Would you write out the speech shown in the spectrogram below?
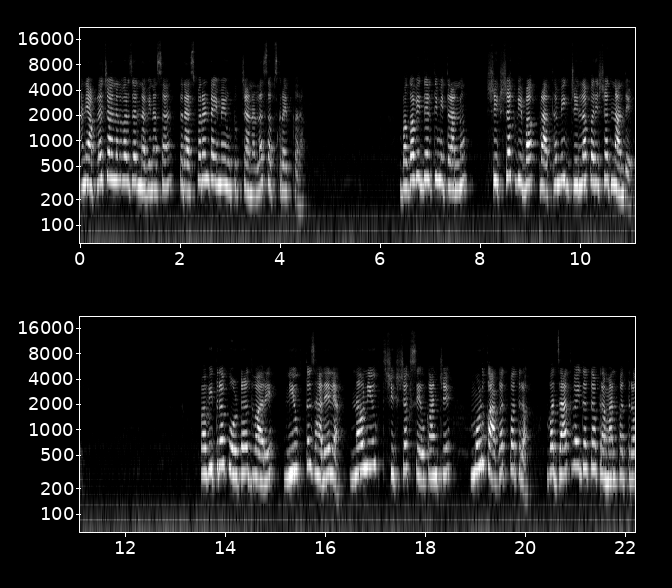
आणि आपल्या चॅनलवर जर नवीन असाल तर ॲस्परन टाईम या यूट्यूब चॅनलला सबस्क्राईब करा. बघा विद्यार्थी मित्रांनो शिक्षक विभाग प्राथमिक जिल्हा परिषद नांदेड. पवित्र पोर्टलद्वारे नियुक्त झालेल्या नवनियुक्त शिक्षक सेवकांचे मूळ कागदपत्र व जात वैधता प्रमाणपत्र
